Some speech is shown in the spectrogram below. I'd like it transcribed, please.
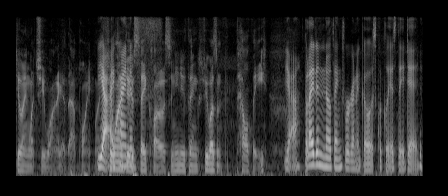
doing what she wanted at that point? Like, Yeah, she I wanted kind you of- to stay close and you knew things she wasn't healthy. Yeah, but I didn't know things were going to go as quickly as they did.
